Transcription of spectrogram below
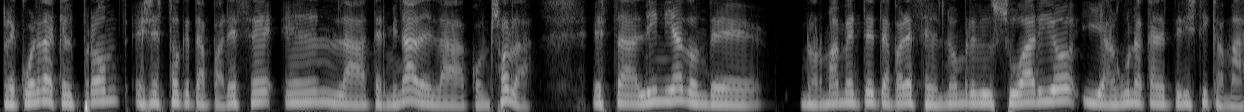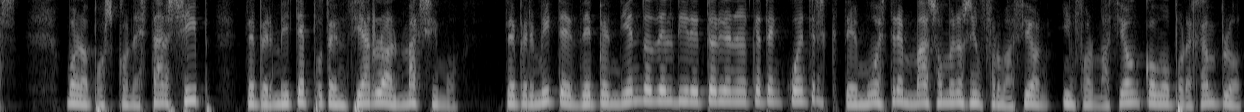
Recuerda que el prompt es esto que te aparece en la terminal, en la consola. Esta línea donde normalmente te aparece el nombre de usuario y alguna característica más. Bueno, pues con Starship te permite potenciarlo al máximo te permite, dependiendo del directorio en el que te encuentres, que te muestre más o menos información. Información como, por ejemplo,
